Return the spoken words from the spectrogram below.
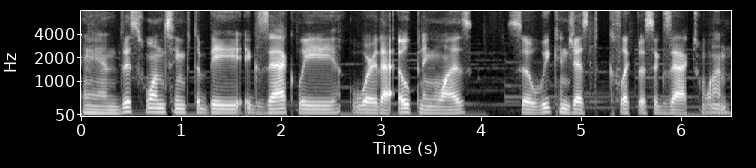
And this one seems to be exactly where that opening was. So we can just click this exact one.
